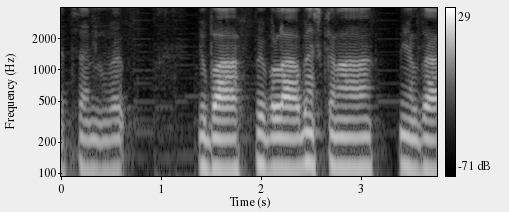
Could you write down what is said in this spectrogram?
et see on juba võib-olla meeskonna nii-öelda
